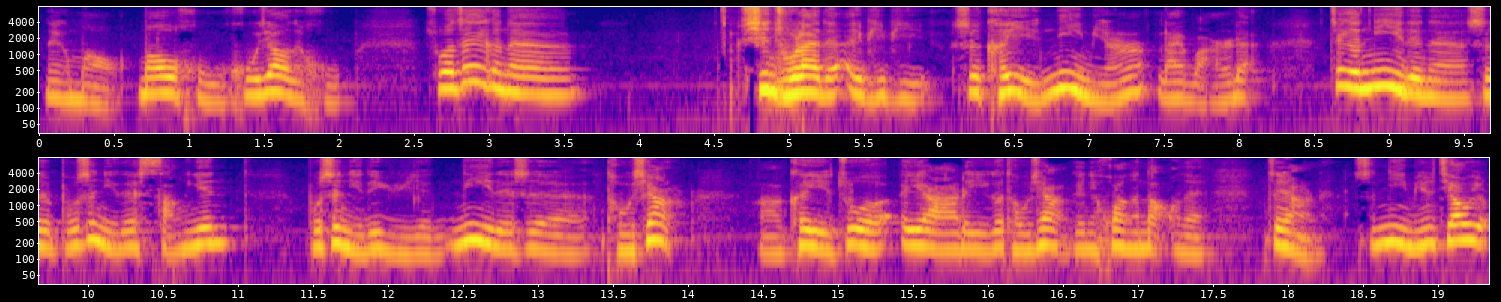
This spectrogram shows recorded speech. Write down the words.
那个猫，猫呼呼叫的呼。说这个呢，新出来的 A P P 是可以匿名来玩的。这个匿的呢，是不是你的嗓音，不是你的语音，逆的是头像啊，可以做 A R 的一个头像，给你换个脑袋，这样的是匿名交友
